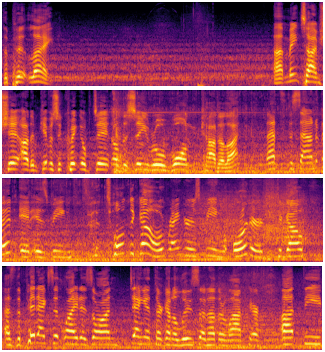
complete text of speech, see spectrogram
the pit lane. Uh, meantime, Shea Adam, give us a quick update on the Zero One Cadillac. That's the sound of it. It is being told to go. Renger is being ordered to go as the pit exit light is on. Dang it, they're going to lose another lap here. Uh, the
